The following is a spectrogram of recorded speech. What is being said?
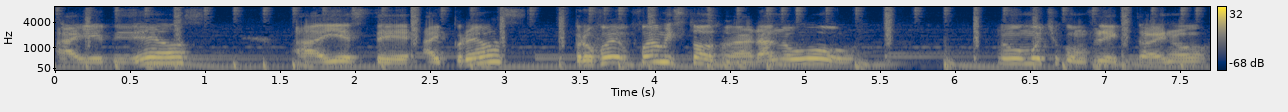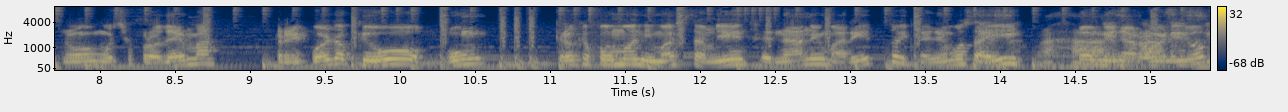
Hay videos, hay este, hay pruebas, pero fue, fue amistoso, la verdad no hubo, no hubo mucho conflicto, ahí no, no hubo mucho problema. Recuerdo que hubo un, creo que fue un money match también entre Nano y Marito y tenemos ahí Ajá. con mi narración.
